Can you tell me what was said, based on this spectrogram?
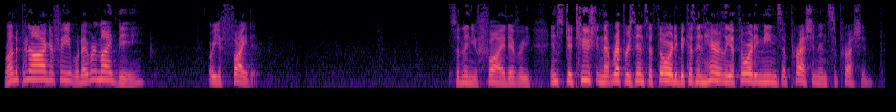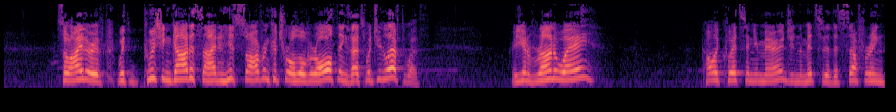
run to pornography, whatever it might be, or you fight it. So then you fight every institution that represents authority because inherently authority means oppression and suppression. So either if, with pushing God aside and His sovereign control over all things, that's what you're left with. Are you going to run away? Call it quits in your marriage in the midst of the suffering?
